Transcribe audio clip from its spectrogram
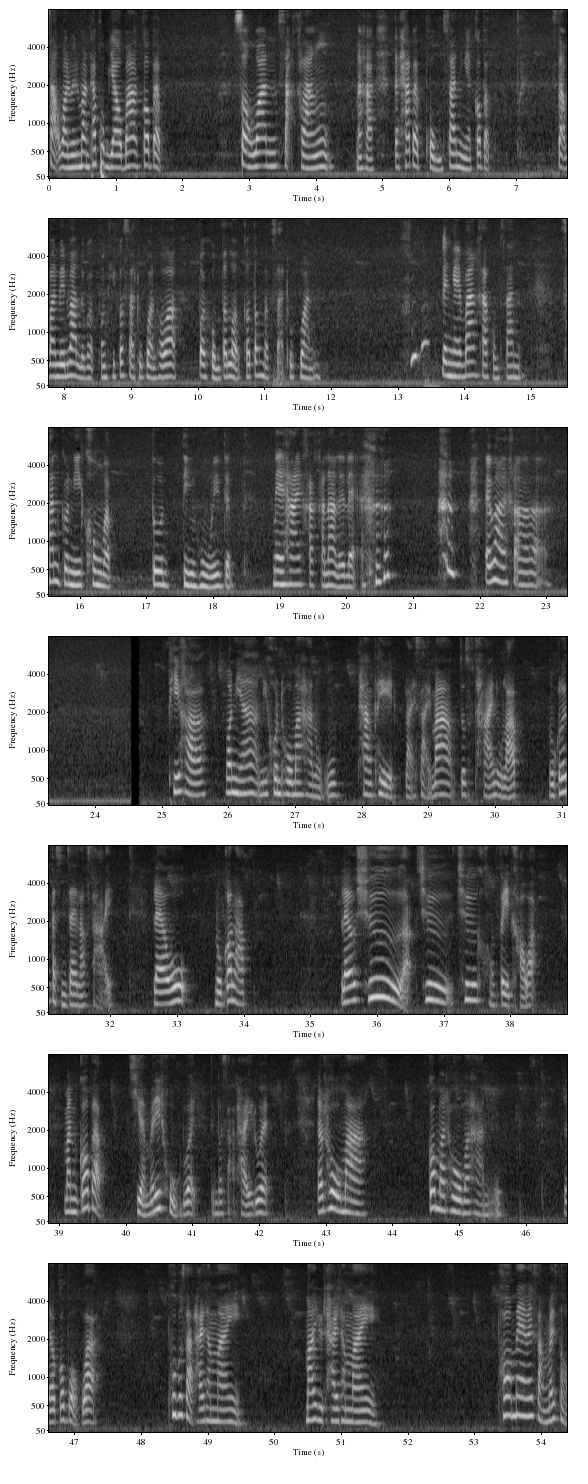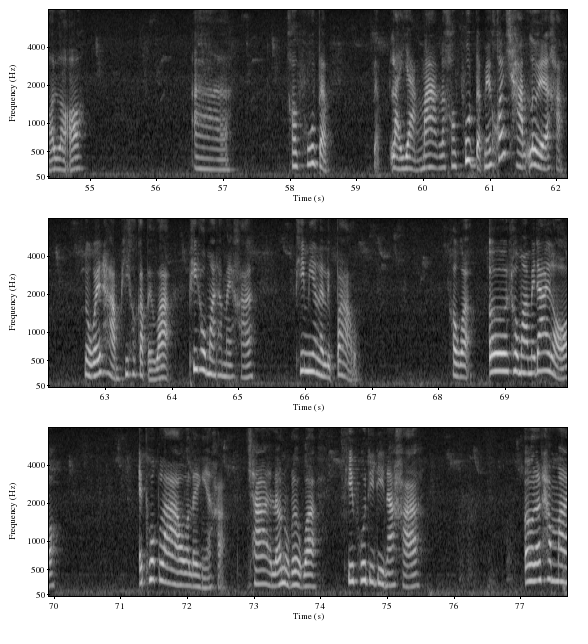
สระวันเว้นวัน ถ้าผมยาวมากก็แบบสองวันสระครั้งนะคะ แต่ถ้าแบบผมสั้นอย่างเงี้ยก็แบบสระวันเว้นวันหรือแบบบางทีก็สระทุกวัน เพราะว่าปล่อยผมตลอดก็ต้องแบบสระทุกวัน เป็นไงบ้างคะผมสั้น สั้นกว่านี้คงแบบตัวติ่งหูนี่แบบแม่ให้ค่ะขนาดเลยแหละ บ๊ายบายค่ะ พี่คะ วันนี้มีคนโทรมาหาหนูทางเพจหลายสายมาก จนสุดท้ายหนูรับ หนูก็เลยตัดสินใจรับสาย แล้วหนูก็รับ แล้วชื่ออะชื่อชื่อของเฟซเขาอะมันก็แบบเขียนไม่ได้ถูกด้วย เป็นภาษาไทยด้วย แล้วโทรมา ก็มาโทรมาหาหนู แล้วก็บอกว่า พูดภาษาไทยทำไม มาอยู่ไทยทำไม พ่อแม่ไม่สั่งไม่สอนหรอ อ่า เขาพูดแบบแบบหลายอย่างมากแล้วเขาพูดแบบไม่ค่อยชัดเลยอะค่ะ หนูก็เลยถามพี่เขากลับไปว่า พี่โทรมาทำไมคะ พี่มีอะไรหรือเปล่า เขาว่า เออ โทรมาไม่ได้หรอ ไอ้พวกลาวอะไรอย่างเงี้ยค่ะ ใช่ แล้วหนูก็เลยบอกว่า พี่พูดดีๆนะคะ เออ แล้วทำไม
